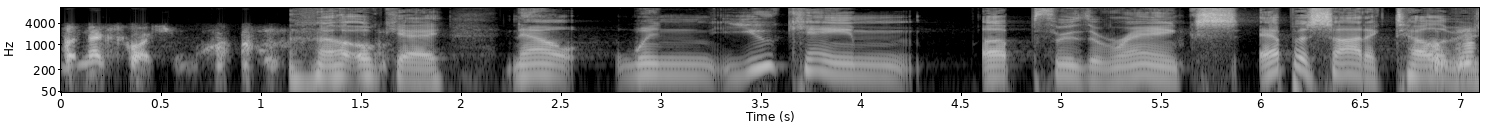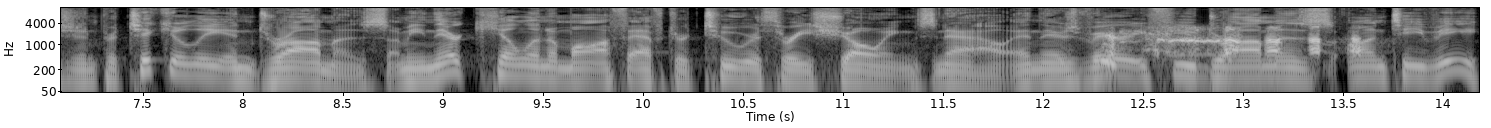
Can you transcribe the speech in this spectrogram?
But next question. okay. Now, when you came up through the ranks, episodic television, particularly in dramas, I mean, they're killing them off after two or three showings now, and there's very few dramas on TV.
